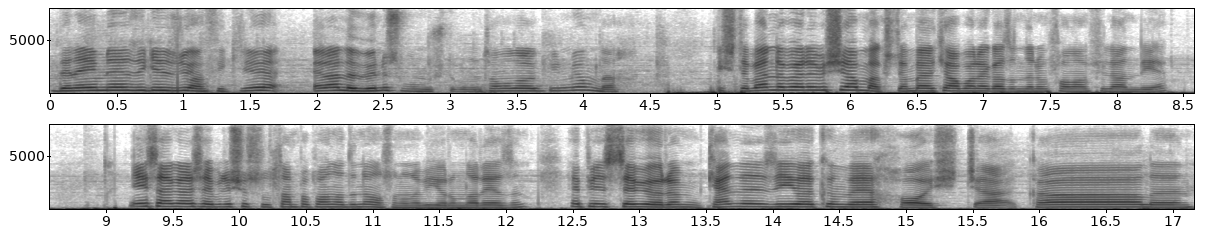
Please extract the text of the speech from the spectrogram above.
Deneyimlerinizi geziyorum fikri. Herhalde Venüs bulmuştu bunu. Tam olarak bilmiyorum da. İşte ben de böyle bir şey yapmak istiyorum. Belki abone kazanırım falan filan diye. Neyse arkadaşlar bir de şu Sultan Papağan'ın adı ne olsun onu bir yorumlara yazın. Hepinizi seviyorum. Kendinize iyi bakın ve hoşça kalın.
